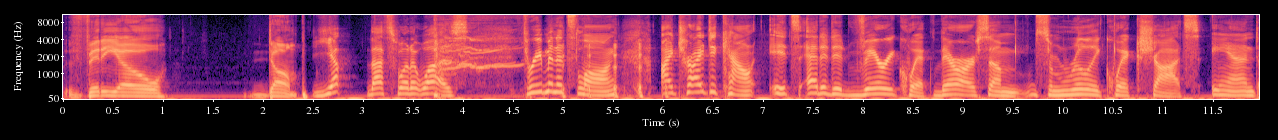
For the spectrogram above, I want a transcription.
video dump. Yep, that's what it was. Three minutes long. I tried to count. It's edited very quick. There are some some really quick shots, and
